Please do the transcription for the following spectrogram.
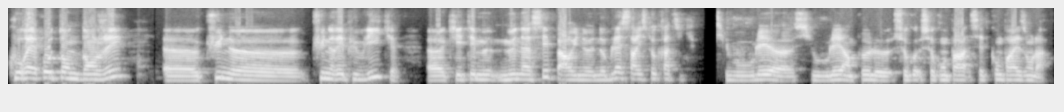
courait autant de dangers euh, qu'une euh, qu'une république euh, qui était menacée par une noblesse aristocratique. Si vous voulez, si vous voulez un peu le, ce, ce cette comparaison là.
